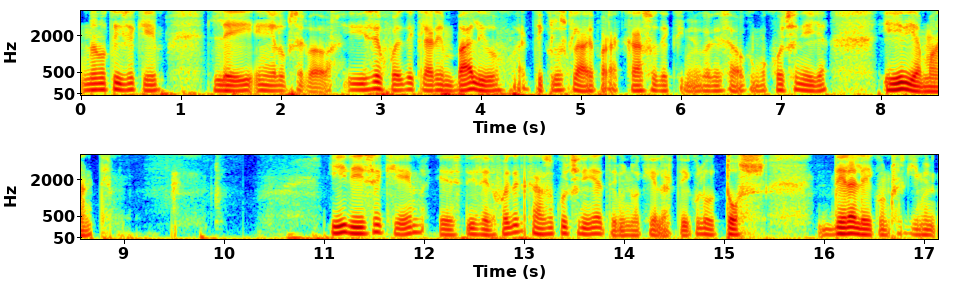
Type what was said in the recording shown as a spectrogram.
una, noticia que leí en El Observador. Y dice: juez declara inválido artículos clave para casos de crimen organizado como cochinilla y diamante. Y dice que es, dice, el juez del caso Cochinilla determinó que el artículo 2 de la ley contra el crimen,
